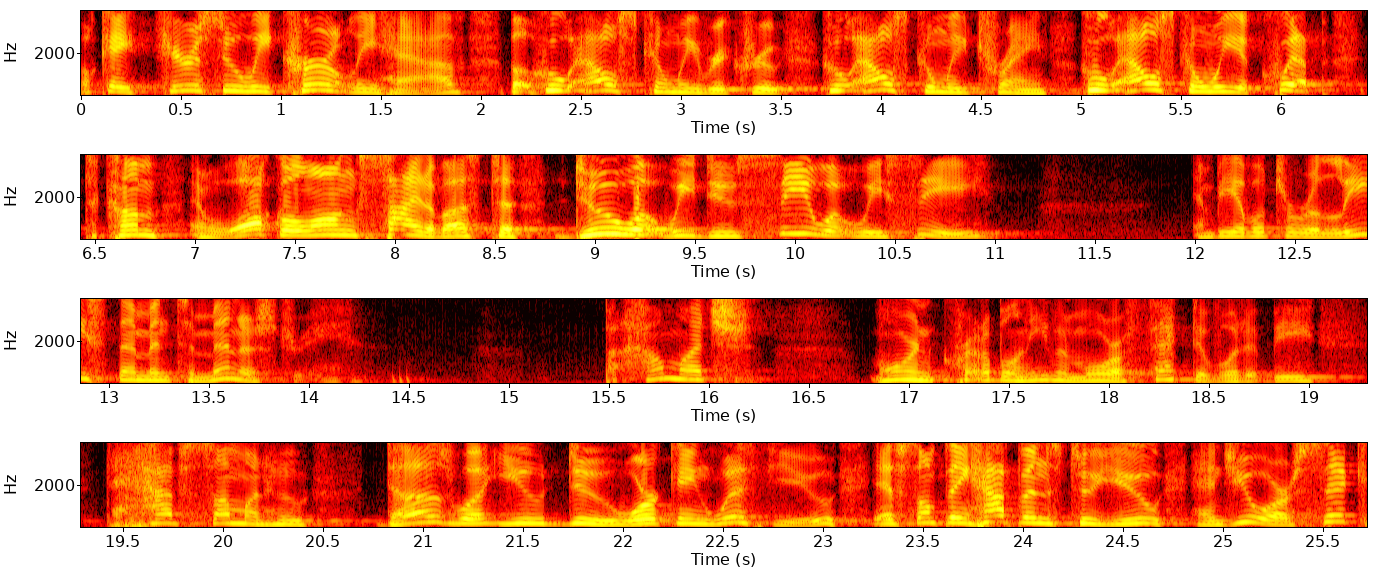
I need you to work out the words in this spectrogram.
okay, here's who we currently have, but who else can we recruit? Who else can we train? Who else can we equip to come and walk alongside of us to do what we do, see what we see, and be able to release them into ministry? But how much more incredible and even more effective would it be to have someone who does what you do working with you. If something happens to you and you are sick,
